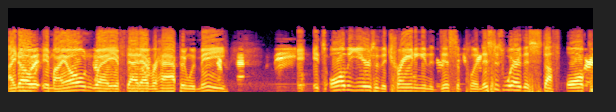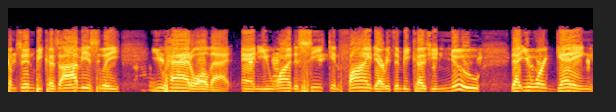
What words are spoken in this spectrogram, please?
I know in my own way, if that ever happened with me, it, it's all the years of the training and the discipline. This is where this stuff all comes in because obviously you had all that and you wanted to seek and find everything because you knew that you weren't getting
